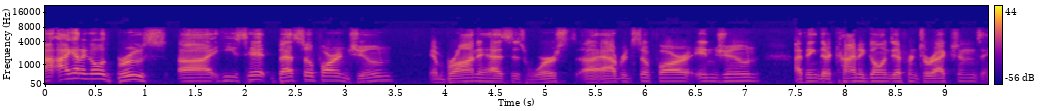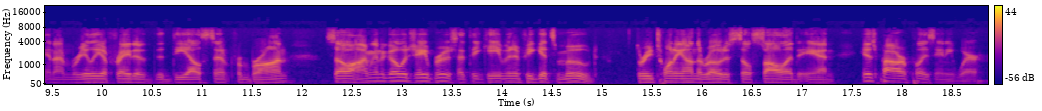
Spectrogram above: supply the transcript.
I, I got to go with Bruce. Uh, he's hit best so far in June, and Braun has his worst uh, average so far in June. I think they're kind of going different directions, and I'm really afraid of the DL stint from Braun. So I'm going to go with Jay Bruce. I think even if he gets moved, 320 on the road is still solid, and his power plays anywhere.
